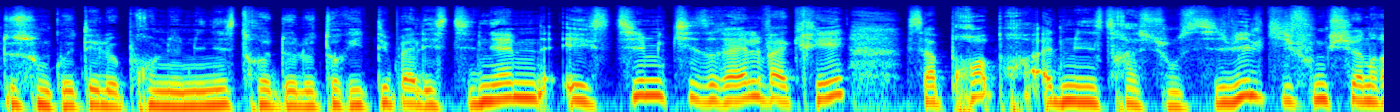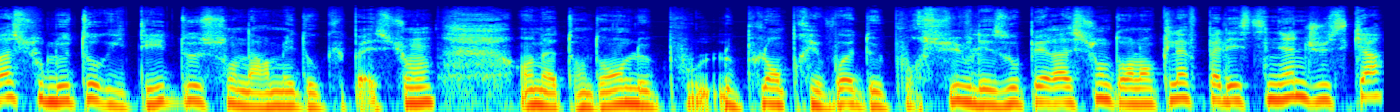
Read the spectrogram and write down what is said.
De son côté, le premier ministre de l'autorité palestinienne estime qu'Israël va créer sa propre administration civile qui fonctionnera sous l'autorité de son armée d'occupation. En attendant, le, plan prévoit de poursuivre les opérations dans l'enclave palestinienne jusqu'à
